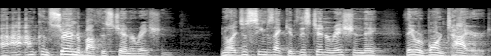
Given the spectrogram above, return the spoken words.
I, I'm concerned about this generation. You know, it just seems like if this generation, they, they were born tired.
